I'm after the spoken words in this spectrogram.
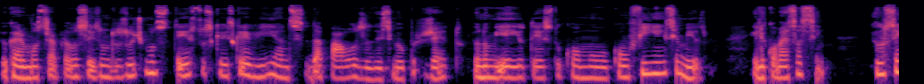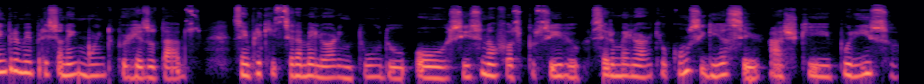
eu quero mostrar para vocês um dos últimos textos que eu escrevi antes da pausa desse meu projeto. Eu nomeei o texto como Confie em si mesmo. Ele começa assim: eu sempre me pressionei muito por resultados. Sempre quis ser a melhor em tudo, ou se isso não fosse possível, ser o melhor que eu conseguia ser. Acho que por isso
